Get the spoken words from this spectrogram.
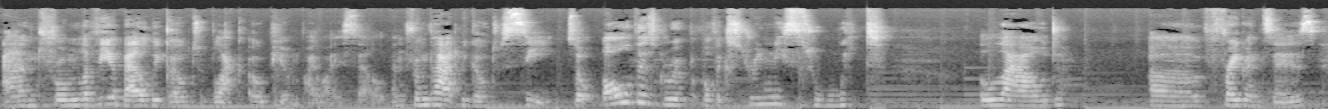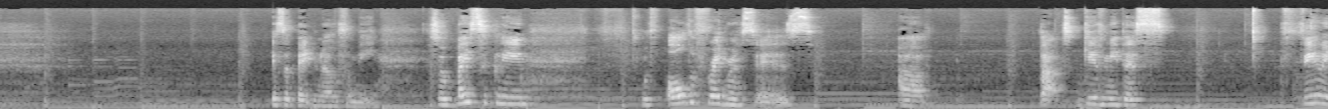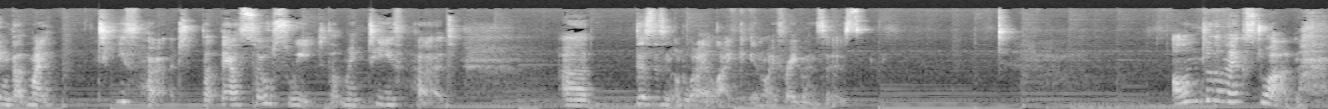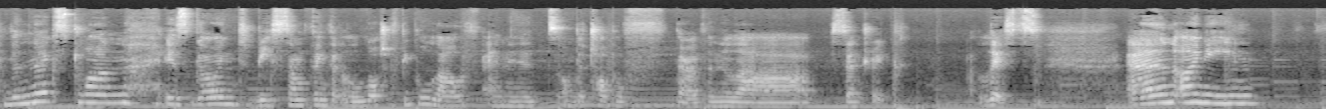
And from La Vie Belle we go to Black Opium by YSL. And from that we go to C. So all this group of extremely sweet, loud uh, fragrances is a big no for me. So basically, with all the fragrances, uh, that give me this feeling that my teeth hurt, that they are so sweet that my teeth hurt. Uh, this is not what I like in my fragrances. On to the next one. The next one is going to be something that a lot of people love and it's on the top of their vanilla centric lists. And I mean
